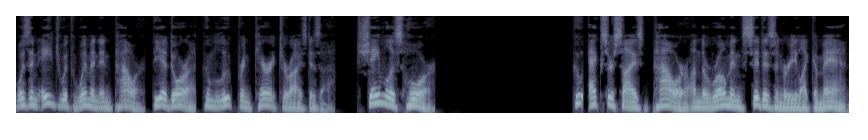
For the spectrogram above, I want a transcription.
was an age with women in power, Theodora, whom Liutprand characterized as a «shameless whore», who exercised power on the Roman citizenry like a man,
